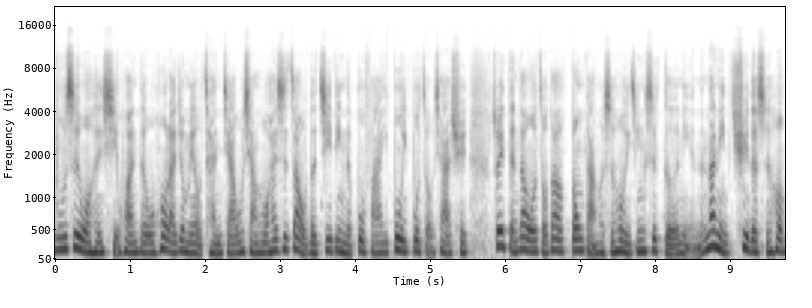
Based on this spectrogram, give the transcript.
不是我很喜欢的。我后来就没有参加。我想，我还是照我的既定的步伐，一步一步走下去。所以等到我走到东港的时候，已经是隔年了。那你去的时候，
